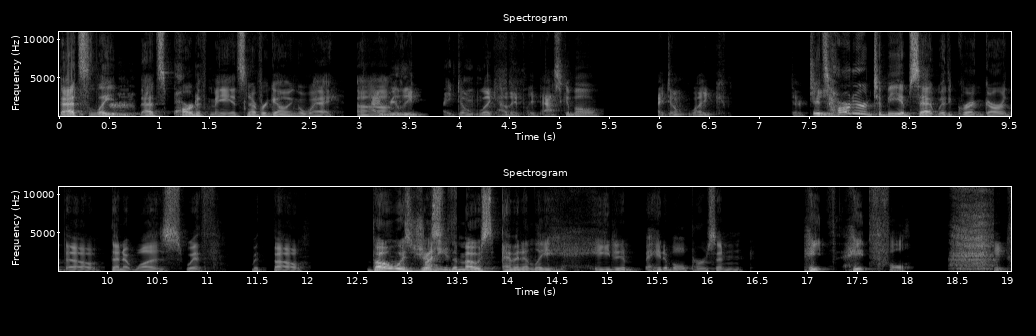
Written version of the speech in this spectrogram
that's latent. That's part of me. It's never going away. Um, I really I don't like how they play basketball. I don't like their team. It's harder to be upset with Greg Gard though than it was with with Bo. Bo was just think the most eminently hated hateable person, hate hateful. Hate,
